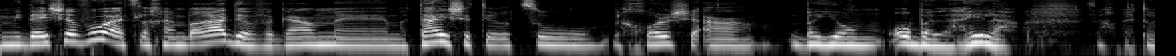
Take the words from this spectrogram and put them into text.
מדי שבוע אצלכם ברדיו, וגם uh, מתי שתרצו, בכל שעה, ביום או בלילה. זה הרבה טוב,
